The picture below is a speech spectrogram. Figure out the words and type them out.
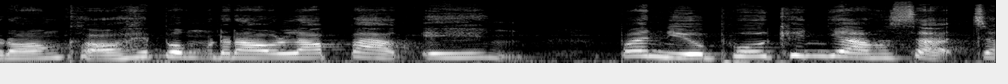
ร้องขอให้พวกเรารับปากเอง ป้าเหนียวพูดขึ้นอย่างสะใจ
